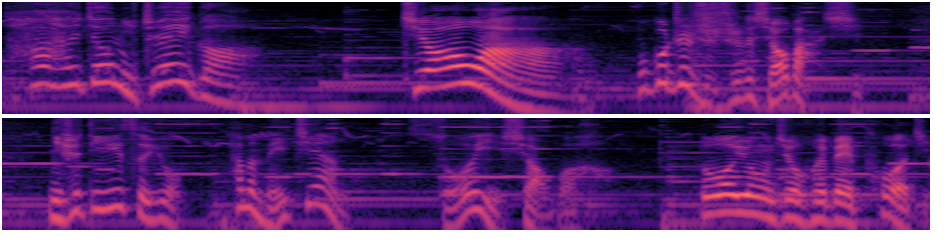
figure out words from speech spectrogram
他还教你这个？教啊，不过这只是个小把戏，你是第一次用，他们没见过，所以效果好。多用就会被破解。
